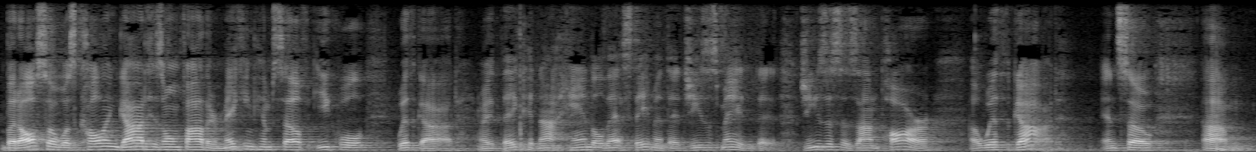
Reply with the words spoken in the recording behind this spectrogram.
but also was calling God his own Father, making himself equal with God. Right? They could not handle that statement that Jesus made, that Jesus is on par uh, with God. And so um,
